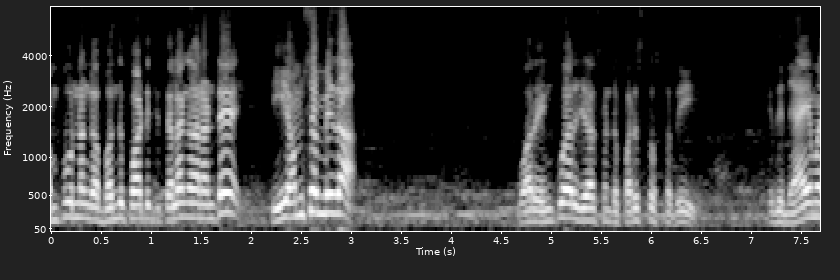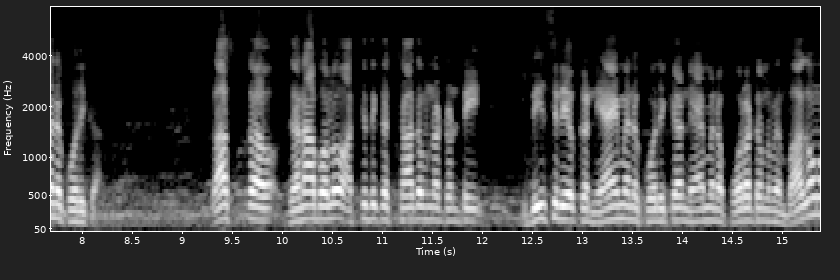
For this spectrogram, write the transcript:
సంపూర్ణంగా బంద్ పాటించి తెలంగాణ అంటే ఈ అంశం మీద వారు ఎంక్వైరీ చేయాల్సిన పరిస్థితి వస్తుంది. ఇది న్యాయమైన కోరిక. రాష్ట్ర జనాభాలో అత్యధిక శాతం ఉన్నటువంటి బీసీల యొక్క న్యాయమైన కోరిక న్యాయమైన పోరాటంలో మేము భాగం.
